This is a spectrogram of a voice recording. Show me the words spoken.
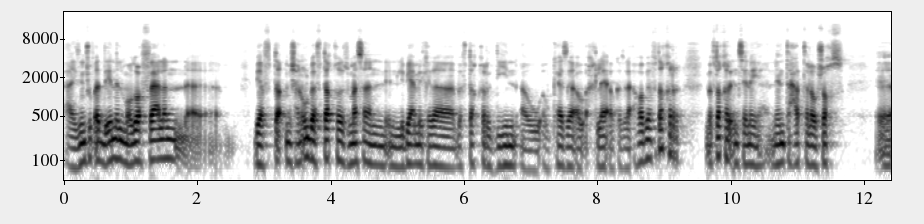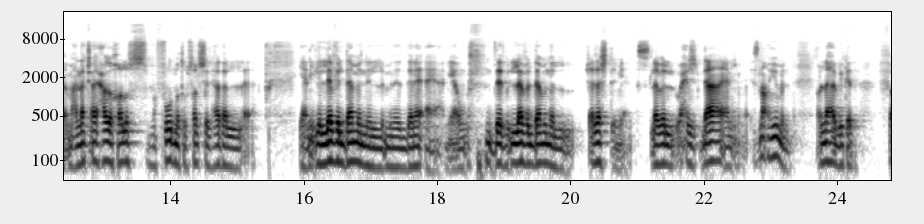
عايزين نشوف قد إيه إن الموضوع فعلا آه، بيفتق مش هنقول بيفتقر مثلا اللي بيعمل كده بيفتقر دين أو أو كذا أو أخلاق أو كذا لا هو بيفتقر بيفتقر إنسانية إن أنت حتى لو شخص آه، ما عندكش أي حاجة خالص المفروض ما توصلش لهذا يعني للل level ده من ال... من الدناءة يعني أو ال level ده من ال... مش عايز أشتم يعني بس level وحش ده يعني it's not human. قلناها قبل كده. ف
